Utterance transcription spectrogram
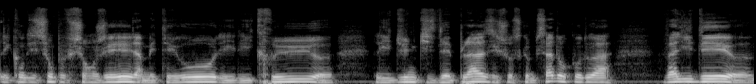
les conditions peuvent changer, la météo, les, les crues, euh, les dunes qui se déplacent, des choses comme ça. Donc on doit valider euh,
